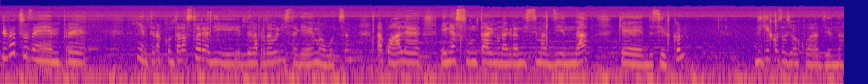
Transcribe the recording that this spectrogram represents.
li faccio sempre. Niente, racconta la storia di- della protagonista che è Emma Watson, la quale viene assunta in una grandissima azienda che è The Circle. Di che cosa si occupa l'azienda?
